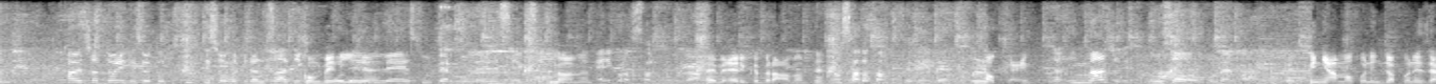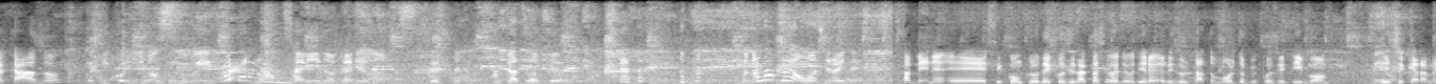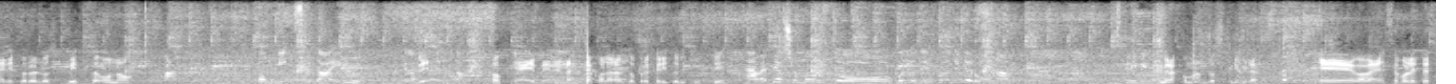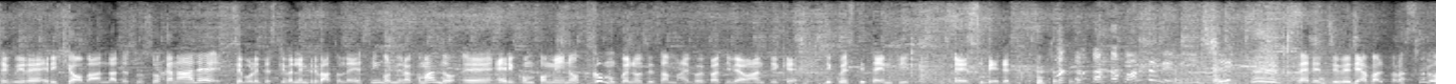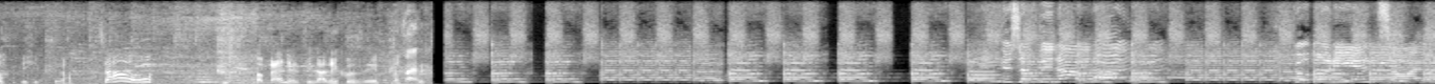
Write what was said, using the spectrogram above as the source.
calciatori di solito tutti sono fidanzati Con veline. modelle, super modelle sexy. No, ma- Erico la sa lunga. eh, Eric è brava. Non sa da tanto fedele. Ok, No, immagine, non so com'è. ok. Finiamo con il giapponese a caso. Che è piccolino anche lui. Beh, Carino, carino. Sì. 赤族赤族è 面白いね Va bene, e si conclude così la classifica. Devo dire, risultato molto più positivo. Vero. Dici che era merito dello spritz o no? Ma un po' mix, dai. Anche la Beh. scelta. Ok, bene. dai. Te qual era il tuo preferito di tutti? Eh, a me piace molto quello di, quello di Verona. Scrivimi. Mi raccomando, scrivile. E vabbè, se volete seguire Ricchioba andate sul suo canale, se volete scriverle in privato lei è single, mi raccomando, eh, Erico un po' meno. Comunque non si sa mai, voi fatevi avanti che di questi tempi eh, si vede. Quante ne dici? Bene, ci vediamo al prossimo video. Ciao! Va bene il finale è così. There's something I want. audience.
